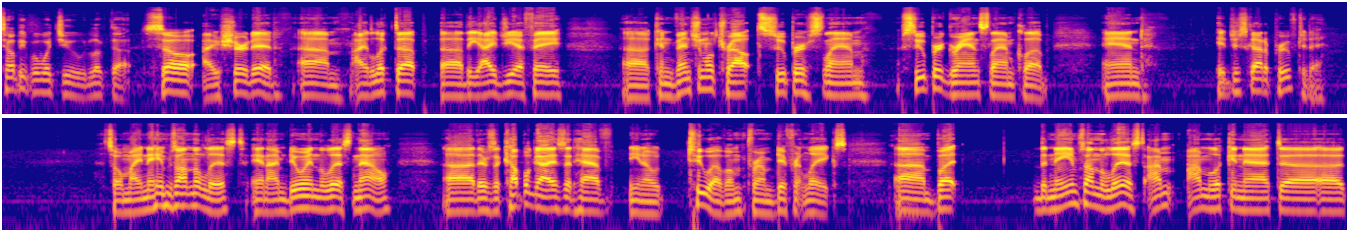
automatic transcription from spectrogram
tell people what you looked up. So I sure did. Um, I looked up uh, the IGFA uh, Conventional Trout Super Slam, Super Grand Slam Club, and it just got approved today. So my name's on the list, and I'm doing the list now. Uh, there's a couple guys that have, you know, two of them from different lakes, um, but the names on the list, I'm I'm looking at uh, uh,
